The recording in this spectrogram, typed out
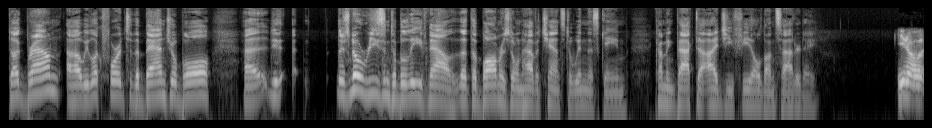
Doug Brown, uh, we look forward to the Banjo Bowl. Uh, there's no reason to believe now that the Bombers don't have a chance to win this game coming back to IG Field on Saturday? You know,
